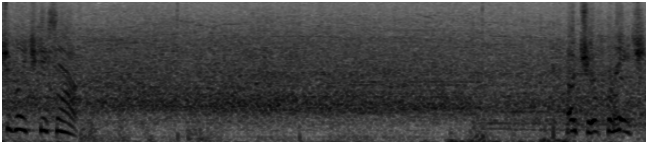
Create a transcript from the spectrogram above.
Triple H kicks out. Oh, Triple H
